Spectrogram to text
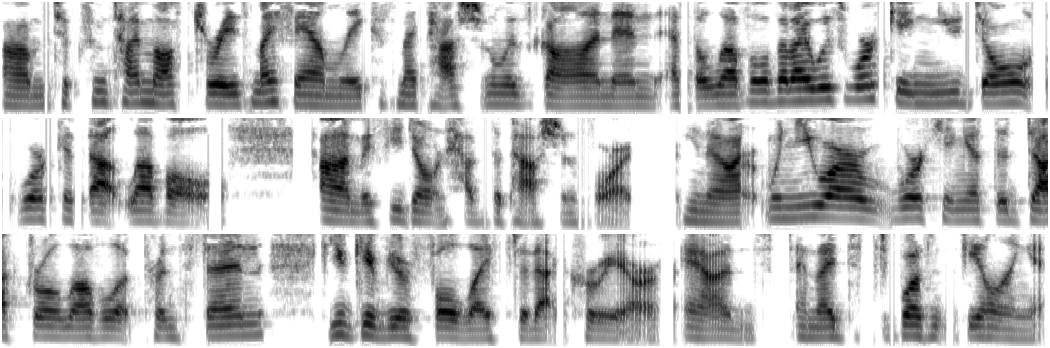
um, took some time off to raise my family because my passion was gone. And at the level that I was working, you don't work at that level um, if you don't have the passion for it. You know, when you are working at the doctoral level at Princeton, you give your full life to that career, and and I just wasn't feeling it.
